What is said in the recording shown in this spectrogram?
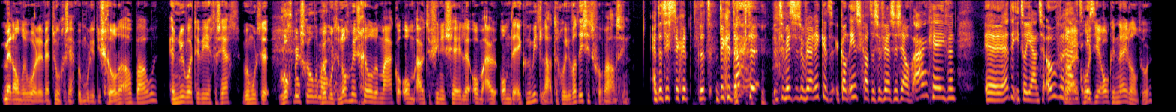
Met andere woorden, werd toen gezegd: we moeten die schulden afbouwen. En nu wordt er weer gezegd: we moeten nog meer schulden maken. We moeten nog meer schulden maken om uit de financiële, om, uit, om de economie te laten groeien. Wat is dit voor waanzin? En dat is de, ge, dat, de gedachte, tenminste zover ik het kan inschatten, zover ze zelf aangeven. Uh, de Italiaanse overheid. Nou, ik hoor het hier ook in Nederland hoor.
